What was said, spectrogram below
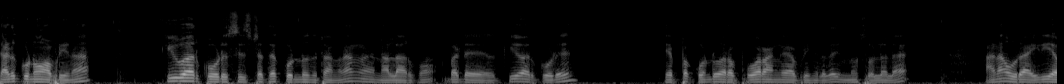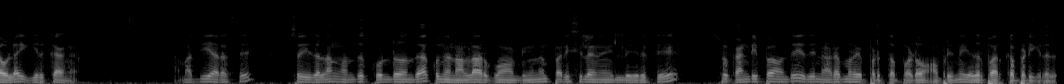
தடுக்கணும் அப்படின்னா கியூஆர் கோடு சிஸ்டத்தை கொண்டு வந்துட்டாங்கன்னா நல்லாயிருக்கும். பட்டு கியூஆர் கோடு எப்போ கொண்டு வர போகிறாங்க அப்படிங்கிறத இன்னும் சொல்லலை. ஆனால் ஒரு ஐடியாவில் இருக்காங்க. மத்திய அரசு ஸோ இதெல்லாம் வந்து கொண்டு வந்தால் கொஞ்சம் நல்லாயிருக்கும் அப்படின்னு பரிசீலனையில் இருக்குது ஸோ கண்டிப்பாக வந்து இது நடைமுறைப்படுத்தப்படும் அப்படின்னு எதிர்பார்க்கப்படுகிறது.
